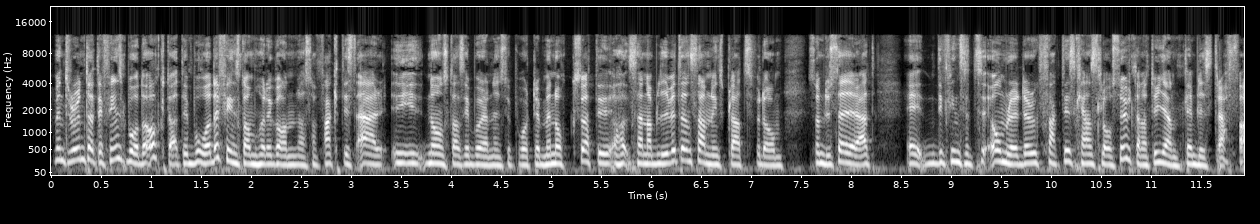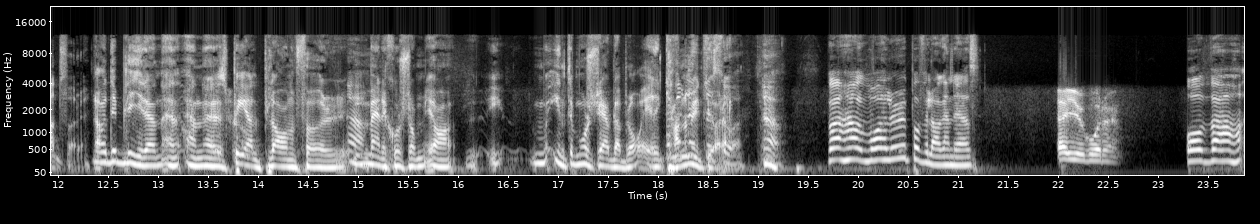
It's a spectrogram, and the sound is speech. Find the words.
Men tror du inte att det finns både och då? Att det både finns de huliganerna som faktiskt är i, någonstans i början en supporter men också att det sen har blivit en samlingsplats för dem, som du säger, att eh, det finns ett område där du faktiskt kan slåss utan att du egentligen blir straffad för det. Ja, det blir en, en, en eh, spelplan för Ja. människor som ja, inte mår så jävla bra. Det kan de inte göra. Vad, vad håller du på för lag, Andreas? Jag är djurgårdare. Och vad,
